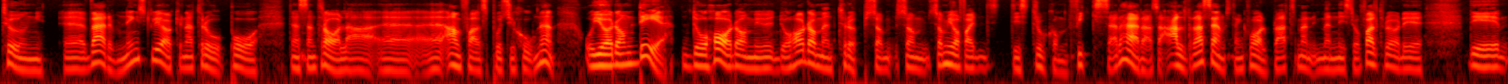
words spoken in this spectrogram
tung eh, värvning skulle jag kunna tro på den centrala eh, anfallspositionen. Och gör de det, då har de ju då har de en trupp som, som, som jag faktiskt tror kommer fixa det här. Alltså allra sämst en kvalplats, men, men i så fall tror jag det, det är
